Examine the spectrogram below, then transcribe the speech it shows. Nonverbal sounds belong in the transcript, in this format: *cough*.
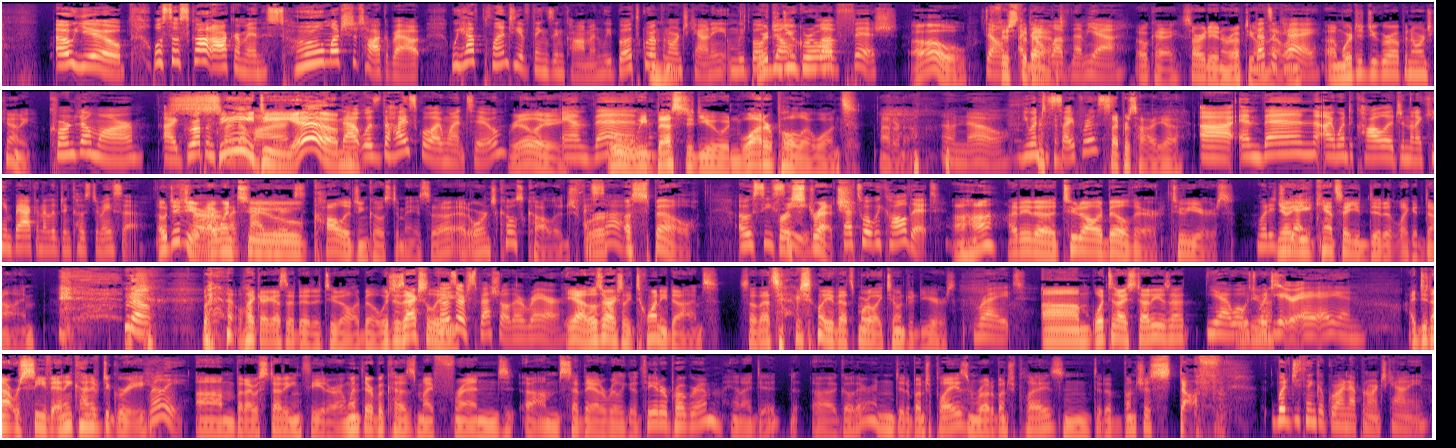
Oh, you. Well, so Scott Aukerman, so much to talk about. We have plenty of things in common. We both grew up in Orange County, and we both Mm-hmm. Where did don't you grow love up? fish. Oh, Don't Fish the I don't band. love them. Yeah, Okay, sorry to interrupt you. That's on that okay. One. Um, where did you grow up in Orange County? Corona Del Mar. I grew up in Corona Del Mar. CDM. That was the high school I went to. Really? And then- Ooh, we bested you in water polo once. I don't know. Oh no, you went to *laughs* Cyprus. Cypress High, yeah. Uh, and then I went to college, and then I came back, and I lived in Costa Mesa. Oh, did you? for I went like five years. to college in Costa Mesa at Orange Coast College for saw. a spell. OCC For a stretch. That's what we called it. Uh huh. I did a two dollar bill there, two years. What did You you, know, get? you can't say you did it like a dime, *laughs* no, *laughs* but like I guess I did a two dollar bill, which is actually those are special. They're rare. yeah, those are actually twenty dimes. So that's *laughs* actually that's more like two hundred years. Right. Um, what did I study? Is that Yeah. What, What would you, you what'd you get your AA in? I did not receive any kind of degree. Really? Um, but I was studying theater. I went there because my friend um, said they had a really good theater program, and I did uh, go there and did a bunch of plays and wrote a bunch of plays and did a bunch of stuff. What did you think of growing up in Orange County?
